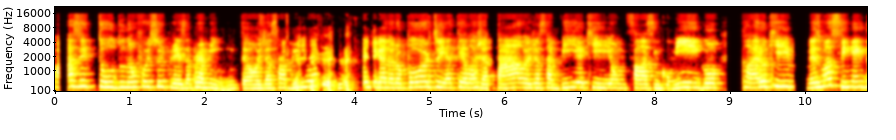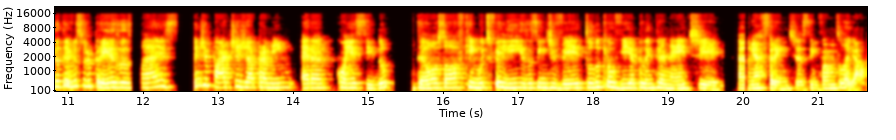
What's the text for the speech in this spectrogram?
quase tudo não foi surpresa para mim. Então eu já sabia que ia chegar no aeroporto, ia ter loja tal, eu já sabia que iam falar assim comigo. Claro que, mesmo assim, ainda teve surpresas, mas grande parte já para mim era conhecido. Então eu só fiquei muito feliz assim de ver tudo que eu via pela internet na minha frente, assim, foi muito legal.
